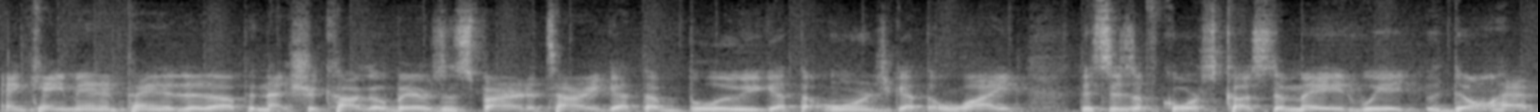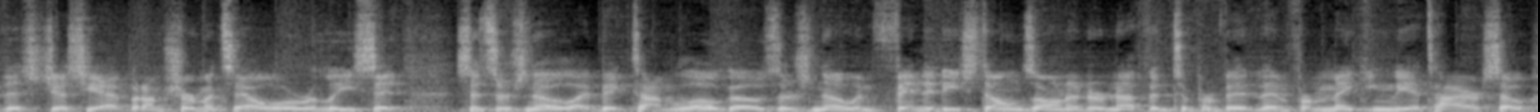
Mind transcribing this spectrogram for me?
and came in and painted it up in that Chicago Bears inspired attire. You got the blue, you got the orange, you got the white. This is, of course, custom made. We don't have this just yet, but I'm sure Mattel will release it since there's no like big time logos. There's no infinity stones on it or nothing to prevent them from making the attire, so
